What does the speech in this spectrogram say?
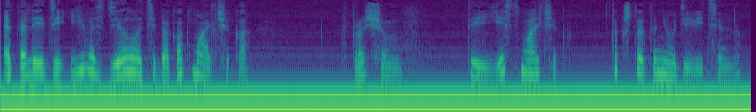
Эта леди Ива сделала тебя как мальчика. Впрочем, ты и есть мальчик, так что это неудивительно. —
